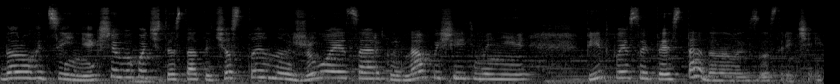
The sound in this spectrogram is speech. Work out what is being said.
Дорогоцінні, якщо ви хочете стати частиною живої церкви, напишіть мені, підписуйтесь та до нових зустрічей!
